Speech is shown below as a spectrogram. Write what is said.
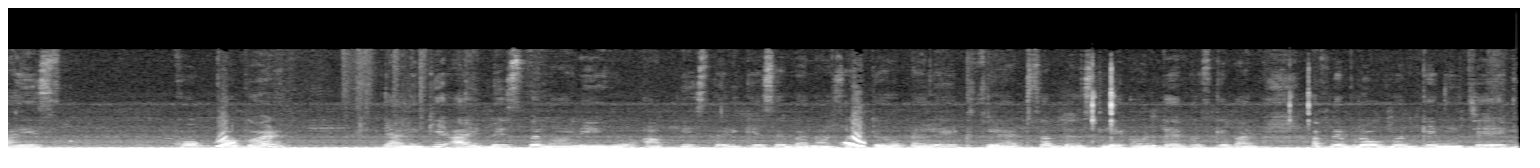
आईज को कवर यानी कि आई बेस बना रही हूँ। आप भी इस तरीके से बना सकते हो। पहले एक फ्लैट सा ब्रश ले और देन उसके बाद अपने ब्रो बन के नीचे एक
